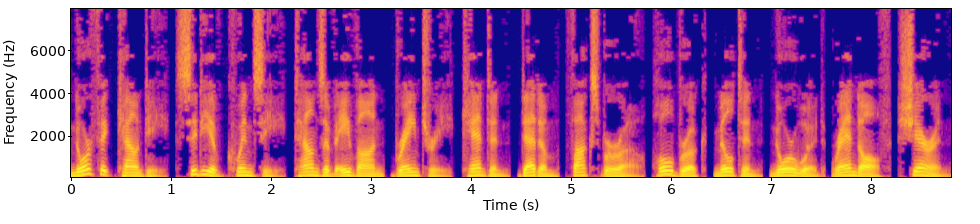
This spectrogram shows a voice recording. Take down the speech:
Norfolk County, City of Quincy, towns of Avon, Braintree, Canton, Dedham, Foxborough, Holbrook, Milton, Norwood, Randolph, Sharon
